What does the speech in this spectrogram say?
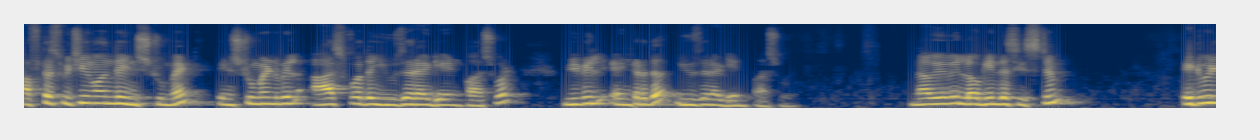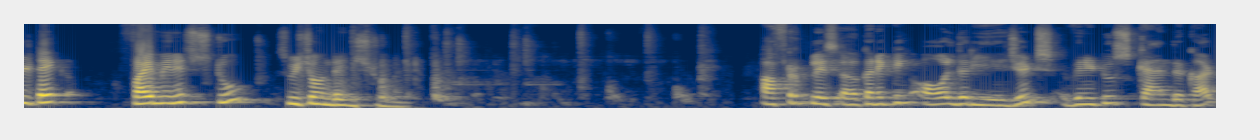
After switching on the instrument, instrument will ask for the user ID and password. We will enter the user ID and password. Now we will log in the system. It will take 5 minutes to switch on the instrument. After place, uh, connecting all the reagents, we need to scan the card.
